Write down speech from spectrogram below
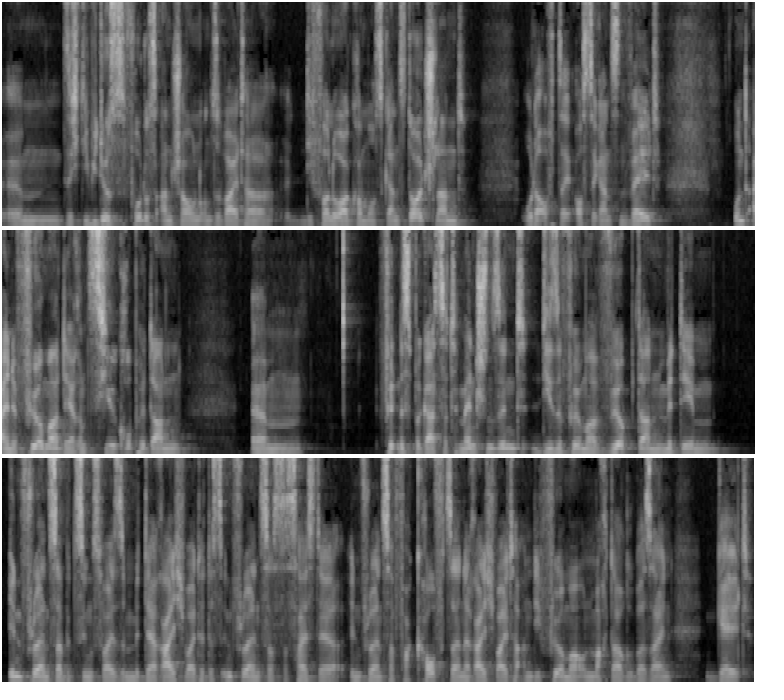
ähm, sich die Videos, Fotos anschauen und so weiter. Die Follower kommen aus ganz Deutschland oder der, aus der ganzen Welt. Und eine Firma, deren Zielgruppe dann ähm, fitnessbegeisterte Menschen sind. Diese Firma wirbt dann mit dem Influencer beziehungsweise mit der Reichweite des Influencers. Das heißt, der Influencer verkauft seine Reichweite an die Firma und macht darüber sein Geld.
